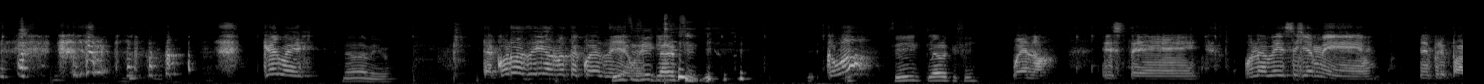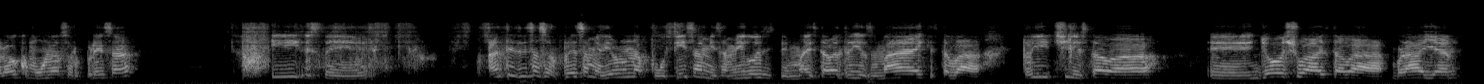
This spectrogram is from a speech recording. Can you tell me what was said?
¿Qué, güey? Nada, amigo. ¿Te acuerdas de ella o no te acuerdas de Sí, ella, sí, sí, claro que sí. ¿Cómo? Sí, claro que sí. Bueno, este, una vez ella me, me preparó como una sorpresa y este, antes de esa sorpresa me dieron una putiza mis amigos, este, estaba entre ellos Mike, estaba Richie, estaba eh, Joshua, estaba Brian,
